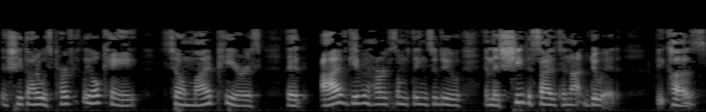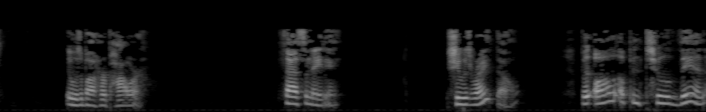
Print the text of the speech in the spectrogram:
And she thought it was perfectly okay to tell my peers that I've given her some things to do and that she decided to not do it because it was about her power. Fascinating. She was right though. But all up until then,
